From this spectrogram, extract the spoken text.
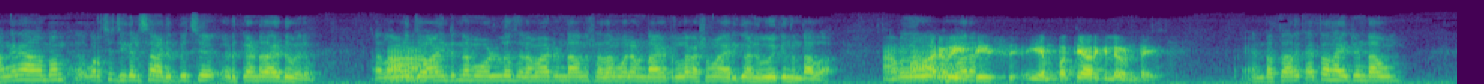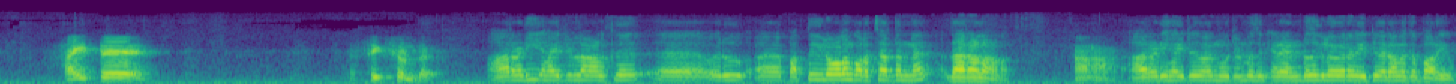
അങ്ങനെ ആകുമ്പം കുറച്ച് ചികിത്സ അടുപ്പിച്ച് എടുക്കേണ്ടതായിട്ട് വരും. നമ്മുടെ ജോയിന്റിന്റെ മുകളിൽ സ്ഥലമായിട്ട് ഉണ്ടാകുന്ന ക്ഷതം മൂലം ഉണ്ടായിട്ടുള്ള വിഷമമായിരിക്കും അനുഭവിക്കുന്നുണ്ടാവുക. എൺപത്തി ആറ് കിലോ ഉണ്ട്? എൺപത്തി ആറ് എത്ര ഹൈറ്റ് ഉണ്ടാവും? ഹൈറ്റ് സിക്സ് ഉണ്ട്. ആറടി ഹൈറ്റ് ഉള്ള ആൾക്ക് ഒരു പത്ത് കിലോളം കുറച്ചാൽ തന്നെ ധാരാളമാണ്. ആറടി ഹൈറ്റ് നൂറ്റൻപത് എൺപത് കിലോ വരെ വെയിറ്റ് വരാമെന്നൊക്കെ പറയും.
